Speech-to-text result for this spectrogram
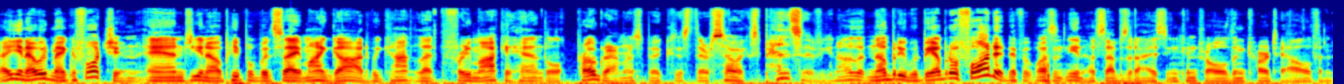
Uh, you know, we'd make a fortune. And you know, people would say, "My God, we can't let the free market handle programmers because they're so expensive." You know, that nobody would be able to afford it if it wasn't, you know, subsidized and controlled and cartelled, and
